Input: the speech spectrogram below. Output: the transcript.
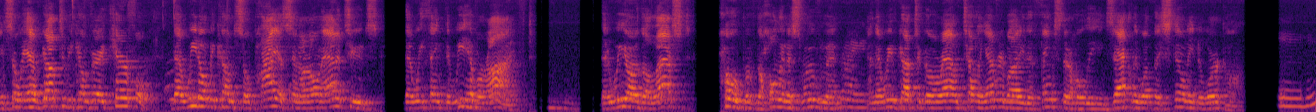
And so we have got to become very careful that we don't become so pious in our own attitudes that we think that we have arrived, that we are the last hope of the holiness movement, Right. and that we've got to go around telling everybody that thinks they're holy exactly what they still need to work on. Mm-hmm.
